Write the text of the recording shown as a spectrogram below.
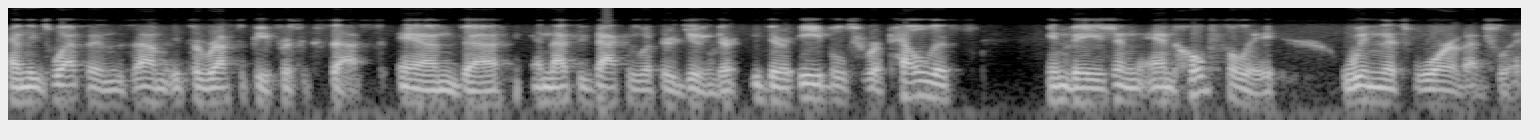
and these weapons, um, it's a recipe for success. And uh, and that's exactly what they're doing. They're they're able to repel this invasion and hopefully win this war eventually.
